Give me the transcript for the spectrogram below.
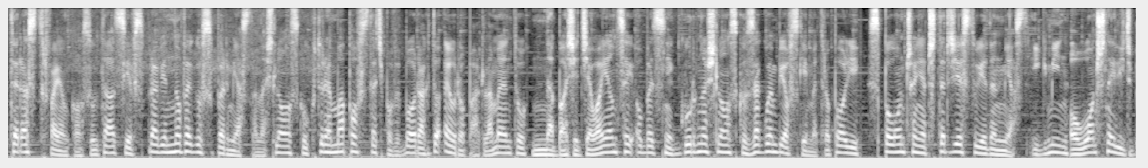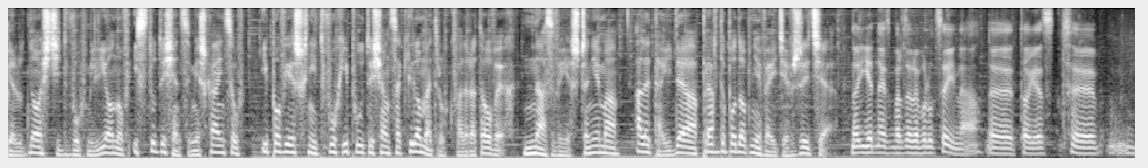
Teraz trwają konsultacje w sprawie nowego supermiasta na Śląsku, które ma powstać po wyborach do Europarlamentu na bazie działającej obecnie górnośląsko-zagłębiowskiej metropolii z połączenia 41 miast i gmin o łącznej liczbie ludności 2 milionów i 100 tysięcy mieszkańców i powierzchni 2,5 tysiąca kilometrów kwadratowych. Nazwy jeszcze nie ma, ale ta idea prawdopodobnie wejdzie w życie. No i jedna jest bardzo rewolucyjna, e, to jest e,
